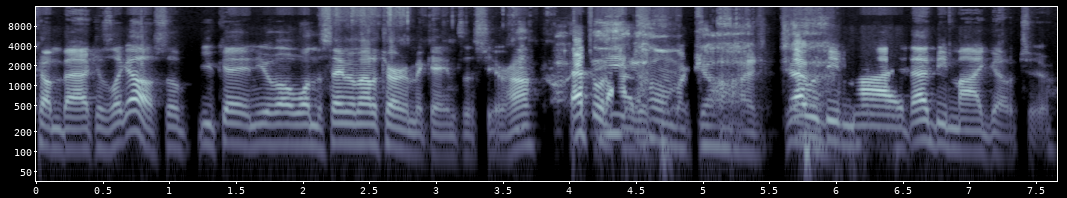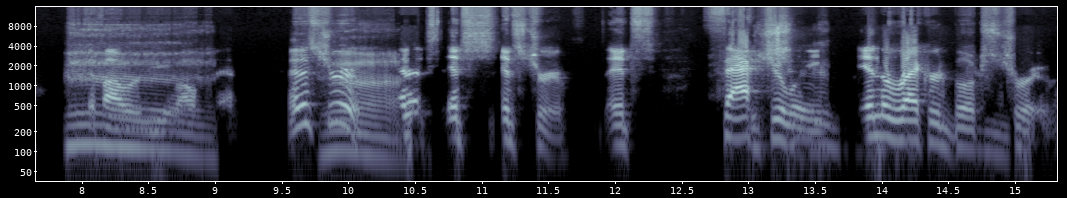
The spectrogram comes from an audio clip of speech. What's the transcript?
comeback is like, oh, so UK and U of L won the same amount of tournament games this year, huh? That's what I oh my god, That would be my that'd be my go to if I were a U of fan, and it's true, and it's it's it's true. It's factually true. in the record books true,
